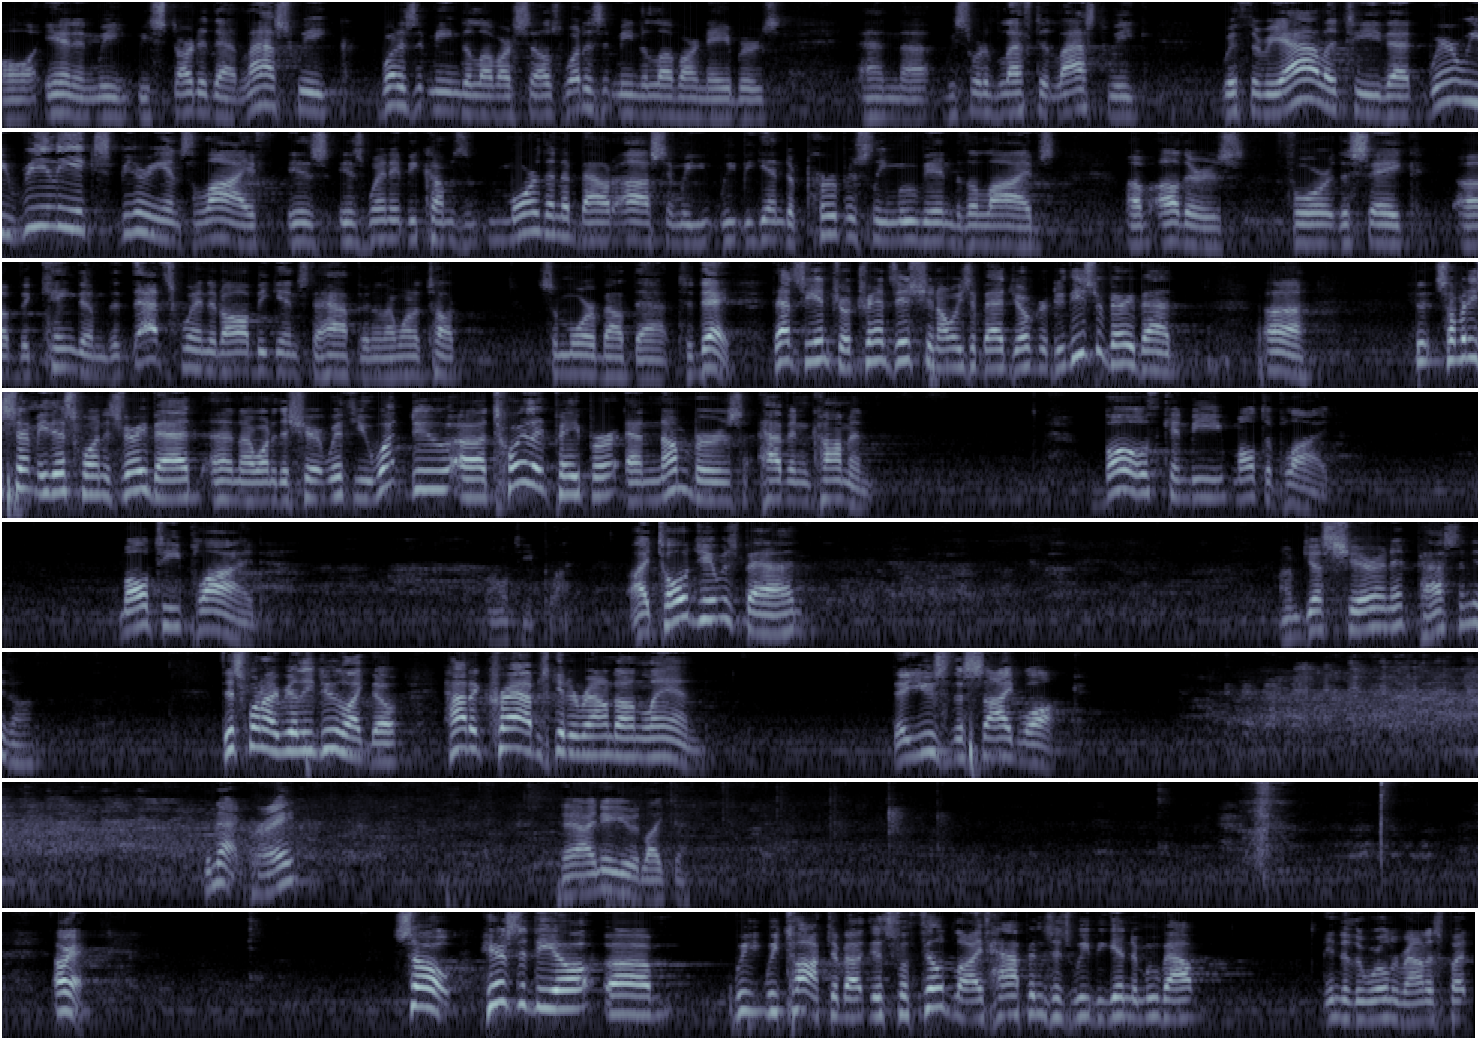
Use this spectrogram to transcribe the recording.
all in, and we we started that last week. What does it mean to love ourselves? What does it mean to love our neighbors? And uh, we sort of left it last week with the reality that where we really experience life is, is when it becomes more than about us and we, we begin to purposely move into the lives of others for the sake of the kingdom. That that's when it all begins to happen. And I want to talk some more about that today. That's the intro. Transition, always a bad joker. Dude, these are very bad. Uh, somebody sent me this one. It's very bad, and I wanted to share it with you. What do uh, toilet paper and numbers have in common? both can be multiplied. Multiplied. Multiplied. I told you it was bad. I'm just sharing it, passing it on. This one I really do like though. How do crabs get around on land? They use the sidewalk. Isn't that great? Yeah, I knew you would like that. Okay. So here's the deal. Um, we, we talked about this fulfilled life happens as we begin to move out into the world around us. But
